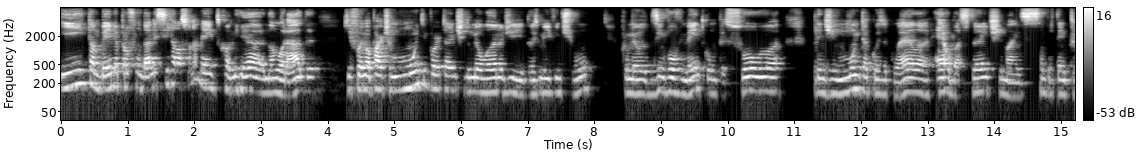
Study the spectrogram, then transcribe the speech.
e também me aprofundar nesse relacionamento com a minha namorada, que foi uma parte muito importante do meu ano de 2021 para o meu desenvolvimento como pessoa. Aprendi muita coisa com ela, erro bastante, mas sempre tento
